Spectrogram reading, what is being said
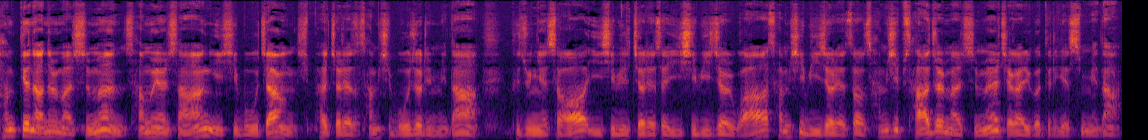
함께 나눌 말씀은 사무엘상 25장 18절에서 35절입니다. 그 중에서 21절에서 22절과 32절에서 34절 말씀을 제가 읽어 드리겠습니다.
